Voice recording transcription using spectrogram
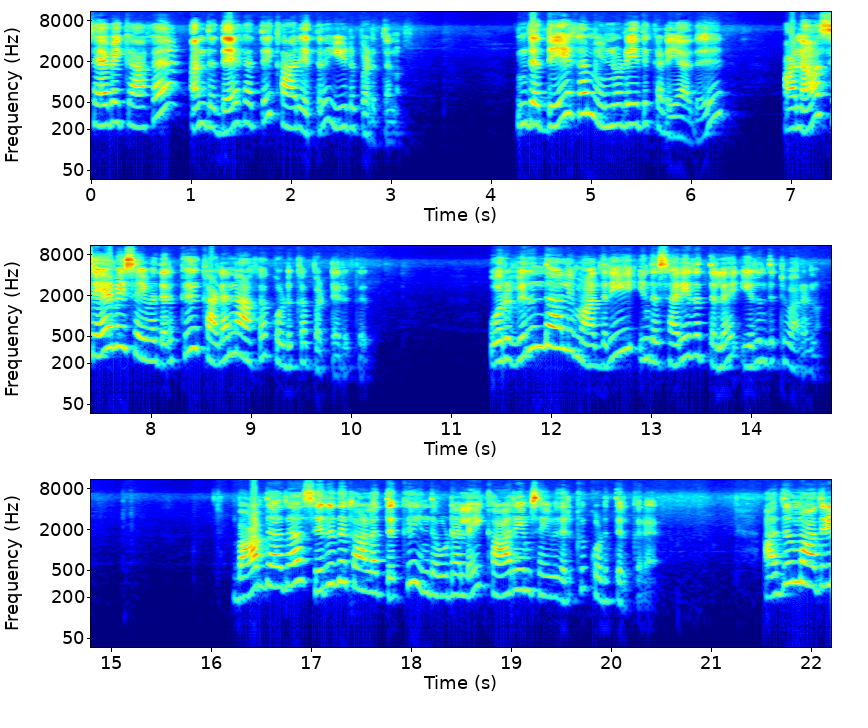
சேவைக்காக அந்த தேகத்தை காரியத்தில் ஈடுபடுத்தணும். இந்த தேகம் என்னுடையது கிடையாது. ஆனால் சேவை செய்வதற்கு கடனாக கொடுக்கப்பட்டிருக்கு. ஒரு விருந்தாளி மாதிரி இந்த சரீரத்தில் இருந்துட்டு வரணும். பாப்தாதா சிறிது காலத்துக்கு இந்த உடலை காரியம் செய்வதற்கு கொடுத்திருக்கிறார். அது மாதிரி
